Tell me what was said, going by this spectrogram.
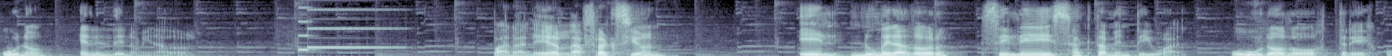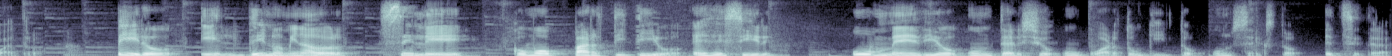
1 en el denominador. Para leer la fracción, el numerador se lee exactamente igual, 1, 2, 3, 4. Pero el denominador se lee como partitivo, es decir, un medio, un tercio, un cuarto, un quinto, un sexto, etc.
